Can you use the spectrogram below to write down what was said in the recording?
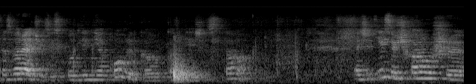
Разворачивайтесь по длине коврика, вот как я сейчас стала. Значит, есть очень хороший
